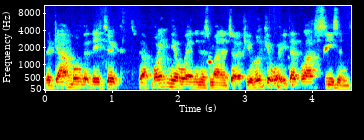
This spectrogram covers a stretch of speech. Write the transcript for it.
the gamble that they took to appoint Neil Lennon as manager. If you look at what he did last season,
